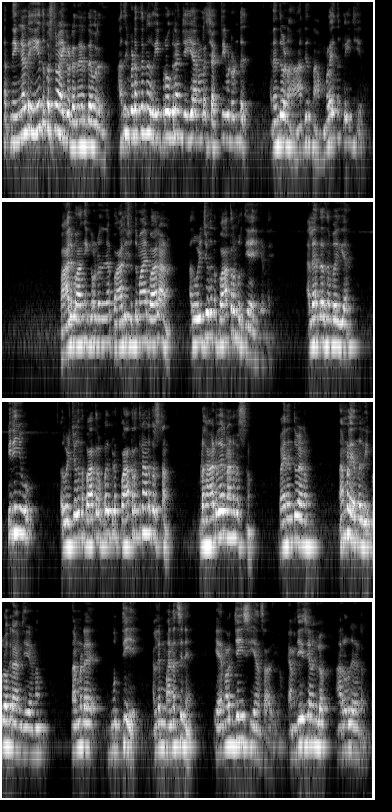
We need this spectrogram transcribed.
അത് നിങ്ങളുടെ ഏത് പ്രശ്നമായിക്കോട്ടെ നേരത്തെ പറഞ്ഞത്. അത് ഇവിടെ തന്നെ റീപ്രോഗ്രാം ചെയ്യാനുള്ള ശക്തി ഇവിടെ ഉണ്ട്. അതിനെന്ത് വേണം? ആദ്യം നമ്മളെ ഒന്ന് ക്ലീൻ ചെയ്യണം. പാൽ വാങ്ങിക്കൊണ്ട് കഴിഞ്ഞാൽ പാൽ ശുദ്ധമായ പാലാണ്. അത് ഒഴിച്ചു വെക്കുന്ന പാത്രം വൃത്തിയായിരിക്കണ്ടേ? അല്ല എന്താ സംഭവിക്കുക പിരിഞ്ഞു പോകും അത് ഒഴിച്ചു വെക്കുന്ന പാത്രം ഇപ്പം ഇവിടെ പാത്രത്തിനാണ് പ്രശ്നം. നമ്മുടെ ഹാർഡ്വെയറിനാണ് പ്രശ്നം. അപ്പം അതിനെന്ത് വേണം? നമ്മളെ ഒന്ന് റീപ്രോഗ്രാം ചെയ്യണം. നമ്മുടെ ബുദ്ധിയെ അല്ലെങ്കിൽ മനസ്സിനെ എനർജൈസ് ചെയ്യാൻ സാധിക്കും. എനർജൈസ് ചെയ്യണമെങ്കിലോ? അറിവ് കേട്ടണം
